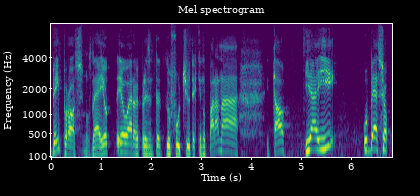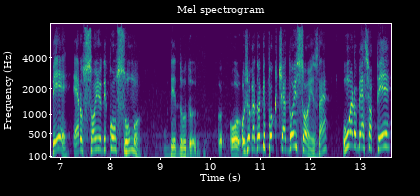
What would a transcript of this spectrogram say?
bem próximos, né? Eu, eu era representante do Full Tilt aqui no Paraná e tal. E aí o BSOP era o sonho de consumo. De, do, do o, o, jogador de pouco tinha dois sonhos, né? Um era o BSOP,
